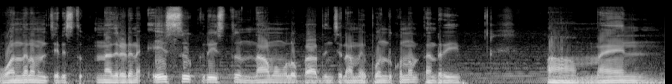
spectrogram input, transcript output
వందనములు చెల్లిస్తూ నజరడైన యేసు క్రీస్తు నామంలో ప్రార్థించిన ఆమె పొందుకున్నాం తండ్రి. మ్యాన్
